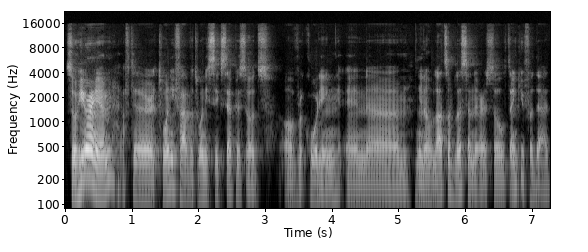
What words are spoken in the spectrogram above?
So here I am after 25 or 26 episodes of recording and, um, you know, lots of listeners. So thank you for that.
